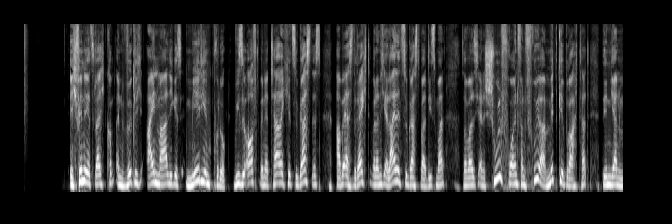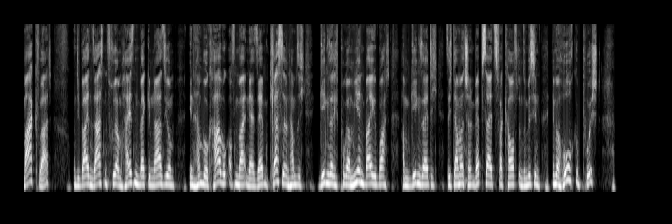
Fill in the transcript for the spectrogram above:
Ich finde, jetzt gleich kommt ein wirklich einmaliges Medienprodukt. Wie so oft, wenn der Tarek hier zu Gast ist, aber erst recht, weil er nicht alleine zu Gast war diesmal, sondern weil sich ein Schulfreund von früher mitgebracht hat, den Jan Marquardt. Und die beiden saßen früher am Heisenberg-Gymnasium in Hamburg-Harburg offenbar in derselben Klasse und haben sich gegenseitig Programmieren beigebracht, haben gegenseitig sich damals schon Websites verkauft und so ein bisschen immer hochgepusht.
